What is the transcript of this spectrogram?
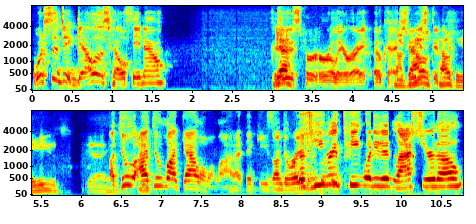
What's the Gallo's healthy now? Because Yeah. he was hurt earlier, right? Okay, Now, so he's Gallo's good. healthy. He's, yeah, I do I do like Gallo a lot. I think he's underrated. Does he repeat what he did last year, though?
